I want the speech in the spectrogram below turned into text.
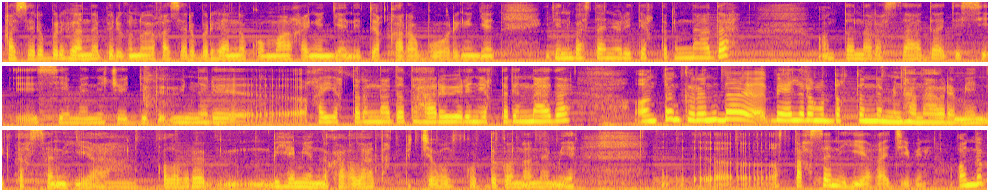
касыра биргана перегуной касыра биргана кома хангенден ите кара бастан онтон арасада семени чөйдүк үннери хайыктарнада тахары кыраны да мен ханавра хия бихемен курдук эми тахсан хияга жибин онук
